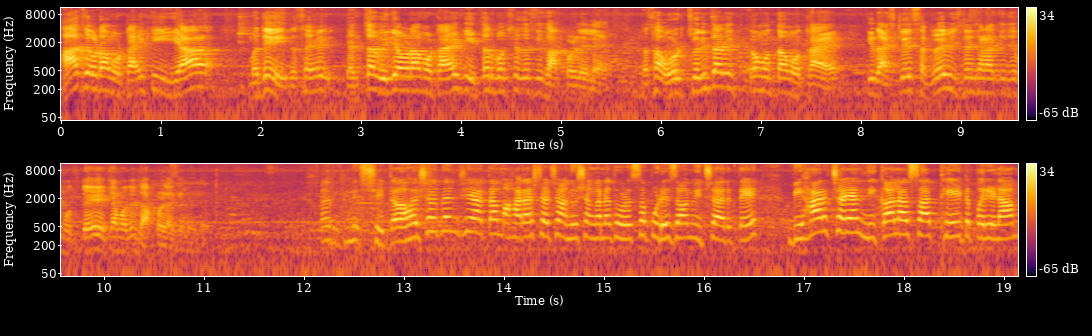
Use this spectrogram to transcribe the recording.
हाच एवढा मोठा आहे की यामध्ये जसं त्यांचा विजय एवढा मोठा आहे की इतर पक्ष जसे झापडलेले आहेत तसा वोट चोरीचाच इतका मुद्दा मोठा आहे की राष्ट्रीय सगळे विश्लेषणाचे जे मुद्दे याच्यामध्ये झापडल्या गेलेले आहेत. निश्चित हर्षवर्धनजी आता महाराष्ट्राच्या अनुषंगानं थोडंसं पुढे जाऊन विचारते बिहारच्या या निकालाचा थेट परिणाम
